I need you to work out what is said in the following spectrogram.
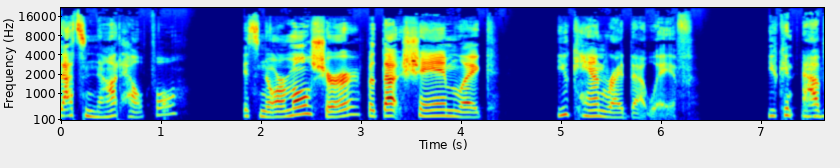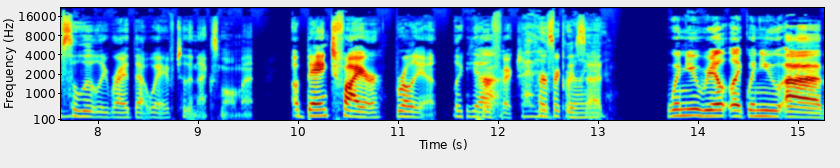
that's not helpful. It's normal, sure, but that shame, like, you can ride that wave. You can Mm-hmm. absolutely ride that wave to the next moment. A banked fire, brilliant, like Yeah, perfect, perfectly said. when you real like when you uh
